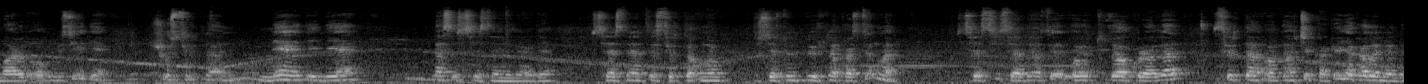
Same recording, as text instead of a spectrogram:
mağarada olduğumu bilseydi, şu sırtlan nerede diye nasıl seslenirlerdi? Seslenirse sırtlan onun sesini üstüne kaçtın mı? Sessiz sedası oraya tuzağa kurarlar, sırttan oradan çıkarken yakalanıyordu.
